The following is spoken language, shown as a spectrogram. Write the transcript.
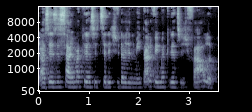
às vezes sai uma criança de seletividade alimentar, vem uma criança de fala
